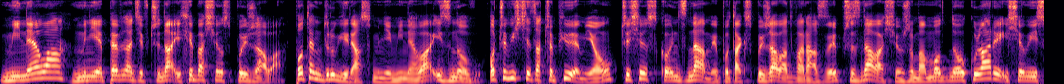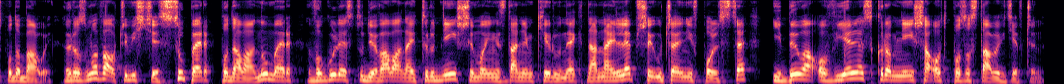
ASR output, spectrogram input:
Minęła mnie pewna dziewczyna i chyba się spojrzała. Potem drugi raz mnie minęła i znowu. Oczywiście zaczepiłem ją, czy się skądś znamy, bo tak spojrzała dwa razy, przyznała się, że mam modne okulary i się jej spodobały. Rozmowa oczywiście super, podała numer, w ogóle studiowała najtrudniejszy moim zdaniem kierunek na najlepszej uczelni w Polsce i była o wiele skromniejsza od pozostałych pozostałych dziewczyn.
